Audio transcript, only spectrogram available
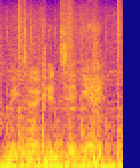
We do continue.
